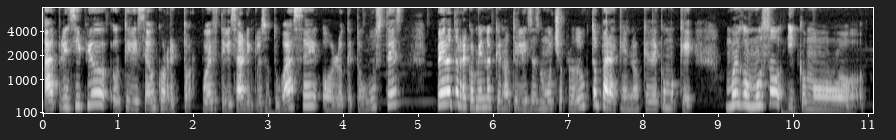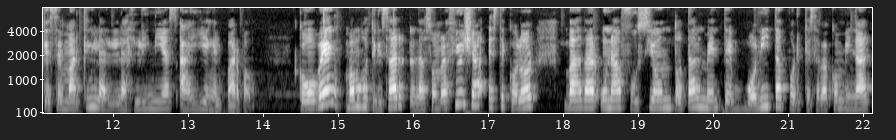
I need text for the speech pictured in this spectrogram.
al principio utilicé un corrector. Puedes utilizar incluso tu base o lo que tú gustes, pero te recomiendo que no utilices mucho producto para que no quede como que muy gomoso y como que se marquen las líneas ahí en el párpado. Como ven, vamos a utilizar la sombra fuchsia. Este color va a dar una fusión totalmente bonita porque se va a combinar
